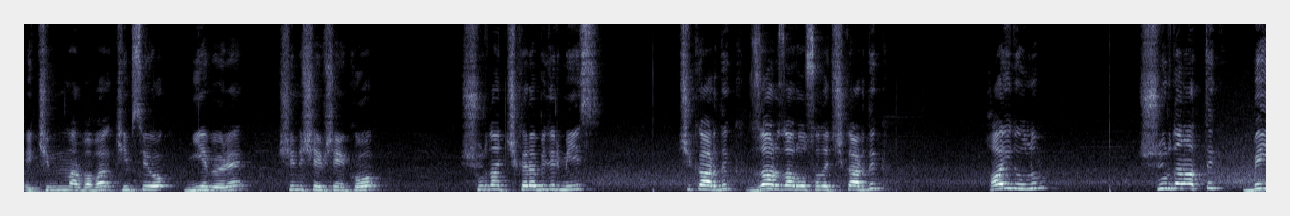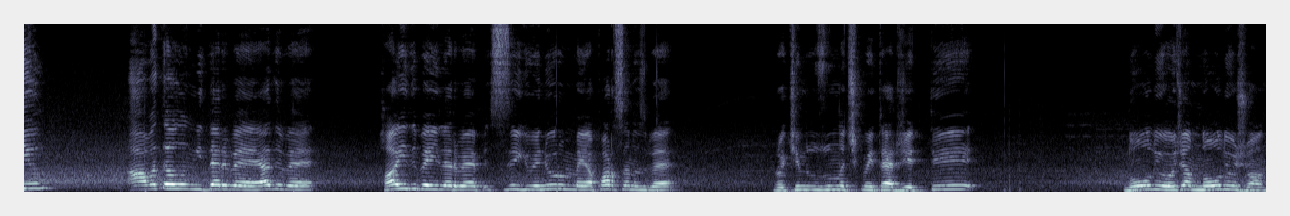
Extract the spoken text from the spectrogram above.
E kim var baba? Kimse yok. Niye böyle? Şimdi Şevşenko. Şuradan çıkarabilir miyiz? Çıkardık. Zar zar olsa da çıkardık. Haydi oğlum. Şuradan attık. Bale. Hadi oğlum gider be. Hadi be. Haydi beyler be. Size güveniyorum be. Yaparsanız be. Rakibimiz uzunla çıkmayı tercih etti. Ne oluyor hocam? Ne oluyor şu an?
